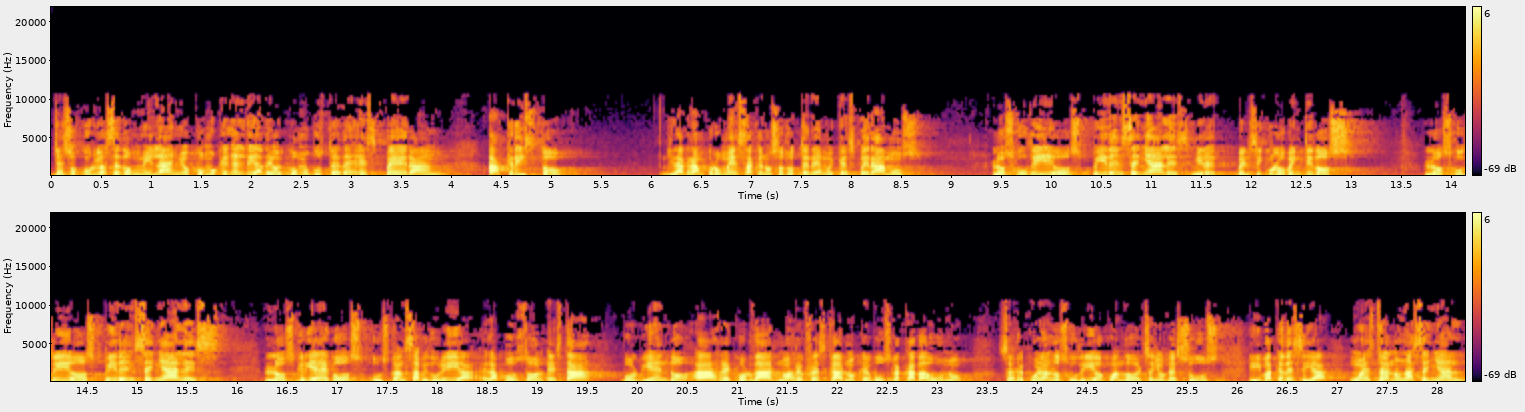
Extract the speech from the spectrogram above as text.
Ya eso ocurrió hace dos mil años. ¿Cómo que en el día de hoy? ¿Cómo que ustedes esperan a Cristo? Y la gran promesa que nosotros tenemos y que esperamos. Los judíos piden señales. Mire, versículo 22. Los judíos piden señales. Los griegos buscan sabiduría. El apóstol está volviendo a recordarnos, a refrescarnos. ¿Qué busca cada uno? ¿Se recuerdan los judíos cuando el Señor Jesús iba que decía, muéstranos una señal,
